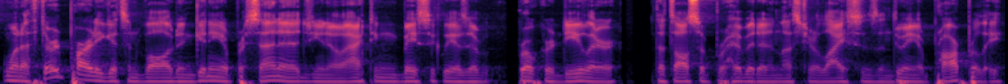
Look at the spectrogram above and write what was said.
when a third party gets involved in getting a percentage you know acting basically as a broker dealer that's also prohibited unless you're licensed and doing it properly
